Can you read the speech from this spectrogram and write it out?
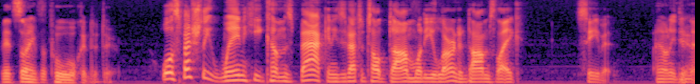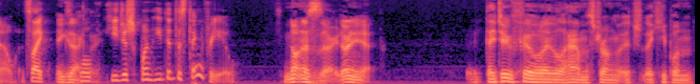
But it's something for Paul Walker to do. Well, especially when he comes back and he's about to tell Dom what he learned, and Dom's like, "Save it. I don't need to know." It's like Exactly. Well, he just went. He did this thing for you. Not necessary, don't you? They do feel a little hamstrung. They, they keep on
